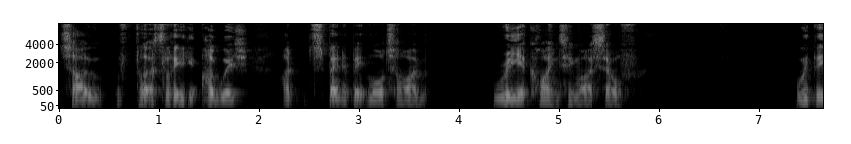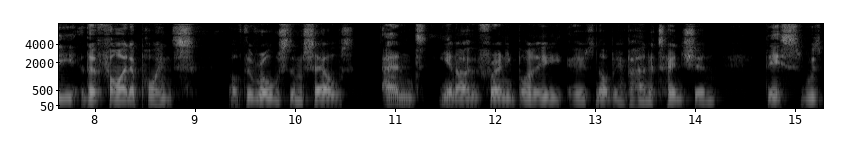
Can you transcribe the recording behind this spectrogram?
So, firstly, I wish I'd spent a bit more time reacquainting myself with the, the finer points of the rules themselves. And, you know, for anybody who's not been paying attention, this was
